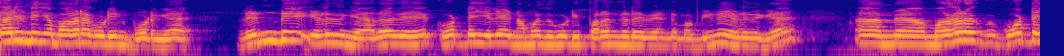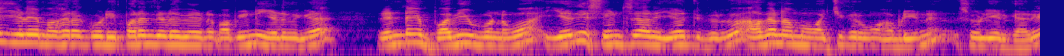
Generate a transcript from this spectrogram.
சரி நீங்கள் மகரக்கொடின்னு போடுங்க. ரெண்டு எழுதுங்க. அதாவது கோட்டையிலே நமது கூடி பறந்திட வேண்டும் அப்படின்னு எழுதுங்க. மகர கோட்டையிலே மகர கூடி பறந்திட வேண்டும் அப்படின்னு எழுதுங்க. ரெண்டையும் பதிவு பண்ணுவோம். எது சென்சாரை ஏற்றுக்கிறதோ அதை நம்ம வச்சுக்கிறோம் அப்படின்னு சொல்லியிருக்காரு.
